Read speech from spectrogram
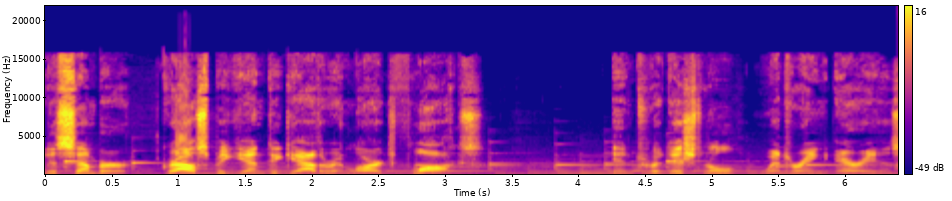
December, grouse begin to gather in large flocks in traditional wintering areas.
